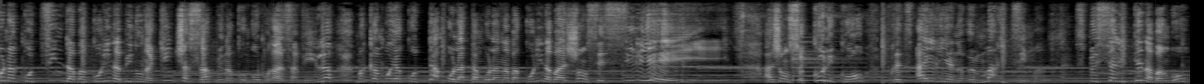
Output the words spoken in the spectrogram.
mpo na kotinda bakoli na bino na kinshasa mpe na congo brazzaville makambo ya kotambola-tambola na bakoli na baagence esilie agence coliko fret aérienne e maritime. Spécialité na bango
